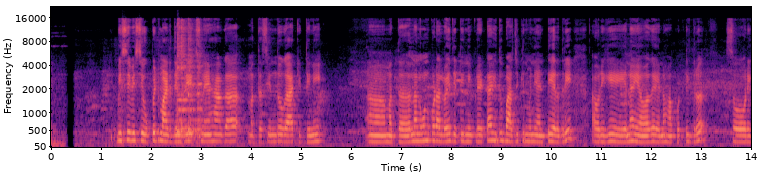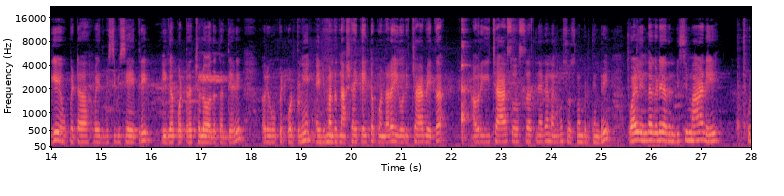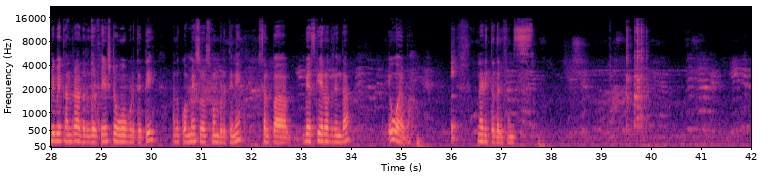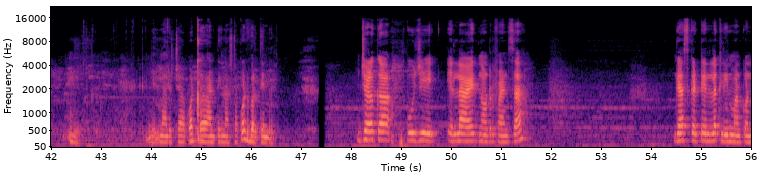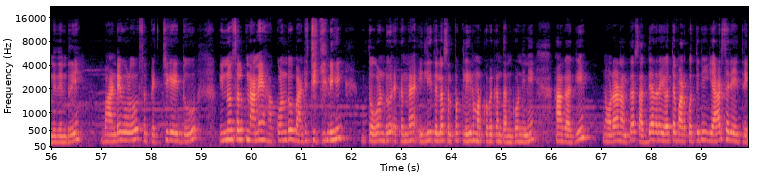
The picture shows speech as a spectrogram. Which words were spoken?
ಬಿಸಿ ಬಿಸಿ ಉಪ್ಪಿಟ್ಟು ಮಾಡಿದ್ದೀನಿ ರೀ. ಸ್ನೇಹಾಗ ಮತ್ತು ಸಿಂಧುಗ ಹಾಕಿಟ್ಟಿನಿ. ಮತ್ತು ನನಗೂ ಕೂಡ ಅಲ್ಲಿ ಒಯ್ದಿಟ್ಟಿನಿ ಪ್ಲೇಟ. ಇದು ಬಾಜುಕಿನ ಮನೆ ಅಂಟಿ ಇರದ್ರಿ ಅವರಿಗೆ ಏನೋ ಯಾವಾಗ ಏನೋ ಹಾಕ್ಕೊಟ್ಟಿದ್ರು ಸೊ ಅವರಿಗೆ ಉಪ್ಪಿಟ್ಟು ಒಯ್ದು ಬಿಸಿ ಬಿಸಿ ಐತ್ರಿ. ಈಗ ಕೊಟ್ಟರೆ ಚಲೋ ಅದಕ್ಕಂತೇಳಿ ಅವ್ರಿಗೆ ಉಪ್ಪಿಟ್ಟು ಕೊಡ್ತೀನಿ. ಯಜಮಾನ್ರದ್ದು ನಾಷ್ಟ ಕೈ ತೊಗೊಂಡಾರ ಈಗ ಅವ್ರಿಗೆ ಚಹಾ ಬೇಕಾ. ಅವ್ರಿಗೆ ಚಹಾ ಸೋಸತ್ನಾಗ ನನಗೂ ಸೋಸ್ಕೊಂಡ್ಬಿಡ್ತೀನಿ ರೀ. ಒಳ್ಳೆ ಹಿಂದಗಡೆ ಅದನ್ನು ಬಿಸಿ ಮಾಡಿ ಕುಡಿಬೇಕಂದ್ರೆ ಅದ್ರದ್ದು ಟೇಸ್ಟ್ ಹೋಗ್ಬಿಡ್ತೈತಿ. ಅದಕ್ಕೊಮ್ಮೆ ಸೋಸ್ಕೊಂಡ್ಬಿಡ್ತೀನಿ. ಸ್ವಲ್ಪ ಬೇಸಿಗೆ ಇರೋದ್ರಿಂದ ಇವು ಇವ ನಡೀತದೆ ರೀ ಫ್ರೆಂಡ್ಸ್ ಇದು ಮಾಡಿ ಚಹಾ ಕೊಟ್ಟು ಆಂಟಿಗೆ ನಾಷ್ಟ ಕೊಟ್ಟು ಬರ್ತೀನಿ ರೀ. ಜಳಕ, ಪೂಜೆ ಎಲ್ಲ ಆಯ್ತು ನೋಡ್ರಿ ಫ್ರೆಂಡ್ಸ ಗ್ಯಾಸ್ ಕಟ್ಟೆ ಎಲ್ಲ ಕ್ಲೀನ್ ಮಾಡ್ಕೊಂಡಿದ್ದೀನಿ ರೀ. ಬಾಂಡೆಗಳು ಸ್ವಲ್ಪ ಹೆಚ್ಚಿಗೆ ಇದ್ದು ಇನ್ನೊಂದು ಸ್ವಲ್ಪ ನಾನೇ ಹಾಕ್ಕೊಂಡು ಬಾಂಡೆ ತಿಕ್ಕೀನಿ, ತೊಗೊಂಡು. ಯಾಕಂದ್ರೆ ಇಲ್ಲಿದೆಲ್ಲ ಸ್ವಲ್ಪ ಕ್ಲೀನ್ ಮಾಡ್ಕೋಬೇಕಂತ ಅಂದ್ಕೊಂಡಿನಿ ಹಾಗಾಗಿ ನೋಡೋಣ ಅಂತ. ಸದ್ಯ ಆದರೆ ಇವತ್ತೇ ಮಾಡ್ಕೊತೀನಿ. ಎರಡು ಸರಿ ಐತ್ರಿ?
